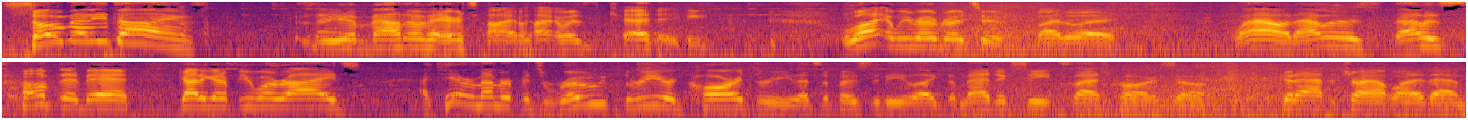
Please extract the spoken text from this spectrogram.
so many times. The amount of airtime I was getting. What? And we rode road two, by the way. Wow, that was that was something, man. Got to get a few more rides. I can't remember if it's row three or car three. That's supposed to be like the magic seat slash car. So gonna have to try out one of them.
